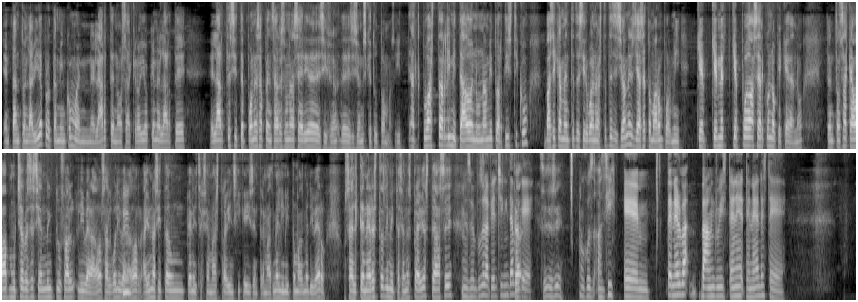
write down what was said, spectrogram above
en tanto en la vida, pero también como en el arte, ¿no? O sea, creo yo que en el arte el arte, si te pones a pensar, es una serie de, de, decisiones que tú tomas. Y tú vas a estar limitado en un ámbito artístico, básicamente es decir, bueno, estas decisiones ya se tomaron por mí. ¿Qué, qué, puedo hacer con lo que queda, no? Entonces acaba muchas veces siendo incluso algo liberador, algo liberador. Hay una cita de un pianista que se llama Stravinsky que dice, entre más me limito, más me libero. O sea, el tener estas limitaciones previas te hace... Se me puso la piel chinita porque... Sí, sí, sí. sí. Em, tener boundaries, tener, tener este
